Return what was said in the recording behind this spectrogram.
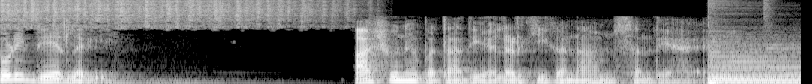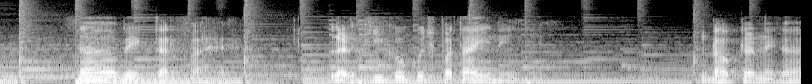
थोड़ी देर लगी। आशु ने बता दिया, लड़की का नाम संध्या है। सब एक तरफा है। लड़की को कुछ पता ही नहीं है। डॉक्टर ने कहा,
